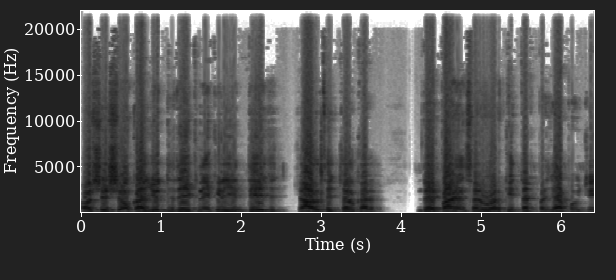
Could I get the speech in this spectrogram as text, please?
और शिष्यों का युद्ध देखने के लिए तेज चाल से चलकर द्वैपायन सरोवर के तट पर जा पहुँचे।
